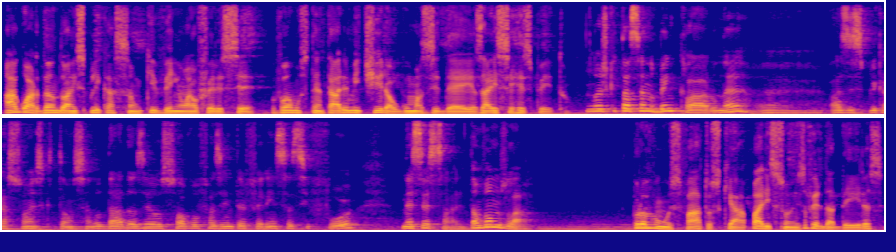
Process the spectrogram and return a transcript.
Aguardando a explicação que venham a oferecer, vamos tentar emitir algumas ideias a esse respeito. Eu acho que está sendo bem claro, né? É, as explicações que estão sendo dadas, eu só vou fazer interferência se for necessário. Então vamos lá provam os fatos que há aparições verdadeiras,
